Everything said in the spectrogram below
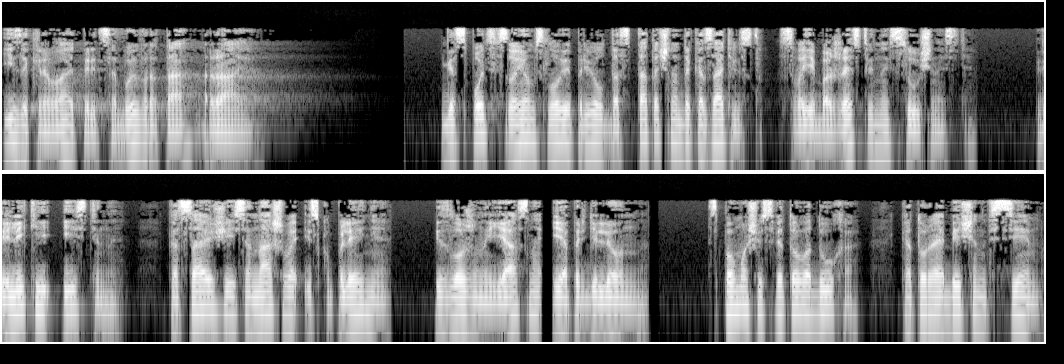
и закрывают перед собой врата рая. Господь в Своем Слове привел достаточно доказательств своей божественной сущности. Великие истины, касающиеся нашего искупления изложены ясно и определенно. С помощью Святого Духа, который обещан всем,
